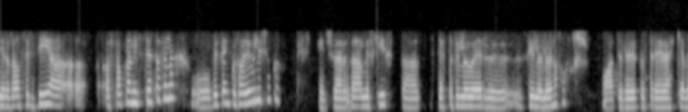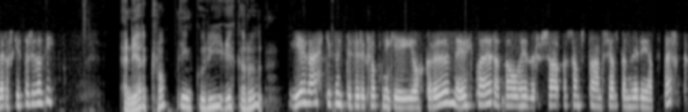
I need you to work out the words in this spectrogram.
gera ráð fyrir því að, að stopna nýtt stjættafélag og við fengum þá yfirlýsingu. Eins og er það alveg skýrt að stjættafélögu eru félögu launafólks og atvinnugundur eru ekki að vera að skipta sér af því. En er klopningur í ykkar öðum? Ég hef ekki fundið fyrir klopningi í okkar auðum eða eitthvað er að þá hefur samstæðan sjaldan verið að sterk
